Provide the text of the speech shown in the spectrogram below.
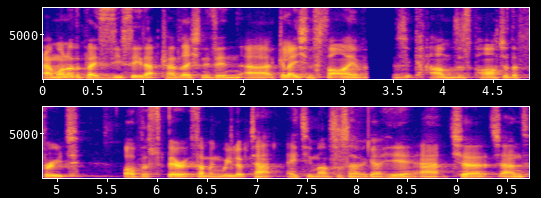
And one of the places you see that translation is in uh, Galatians 5, as it comes as part of the fruit of the Spirit, something we looked at 18 months or so ago here at church. And,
